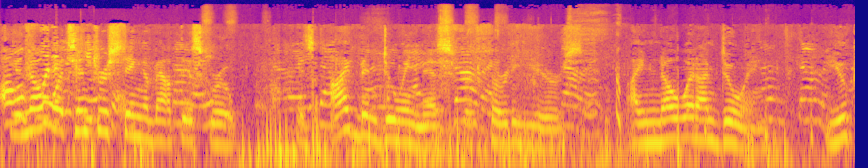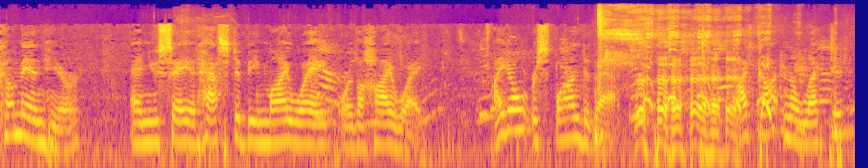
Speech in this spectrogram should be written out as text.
all You know for the what's people. interesting about this group is I've been doing this for 30 years. I know what I'm doing. You come in here and you say it has to be my way or the highway. I don't respond to that. I've gotten elected.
